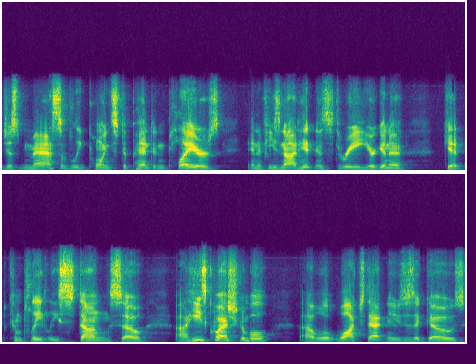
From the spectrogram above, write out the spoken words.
just massively points dependent players. And if he's not hitting his three, you're going to get completely stung. So uh, he's questionable. Uh, we'll watch that news as it goes.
